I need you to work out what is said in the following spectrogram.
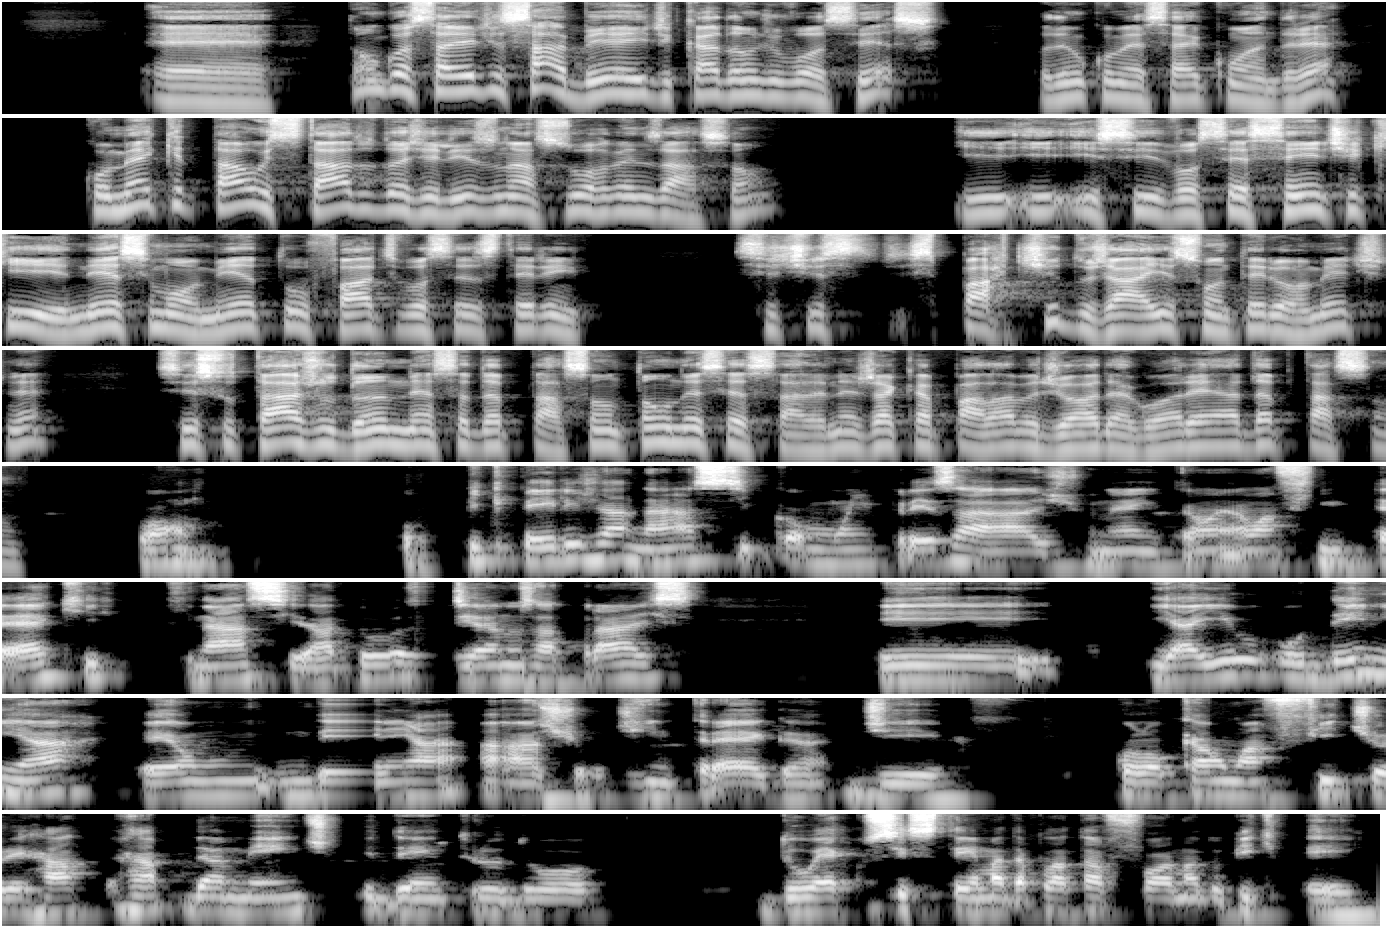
É, então, gostaria de saber aí de cada um de vocês, podemos começar aí com o André. Como é que está o estado do agilismo na sua organização? E, e, e, se você sente que, nesse momento, o fato de vocês terem se partido já isso anteriormente, né? Se isso está ajudando nessa adaptação tão necessária, né? Já que a palavra de ordem agora é adaptação. Bom, o PicPay ele já nasce como uma empresa ágil, né? Então é uma fintech que nasce há 12 anos atrás e, e aí o, o DNA é um, um, DNA ágil de entrega, de colocar uma feature rap, rapidamente dentro do, do ecossistema da plataforma do PicPay.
